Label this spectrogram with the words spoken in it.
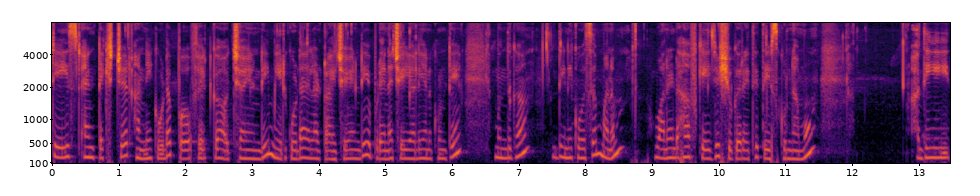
టేస్ట్ అండ్ టెక్స్చర్ అన్నీ కూడా పర్ఫెక్ట్గా వచ్చాయండి. మీరు కూడా ఇలా ట్రై చేయండి. ఎప్పుడైనా చేయాలి అనుకుంటే ముందుగా దీనికోసం మనం one and half KG sugar అయితే తీసుకున్నాము. అది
